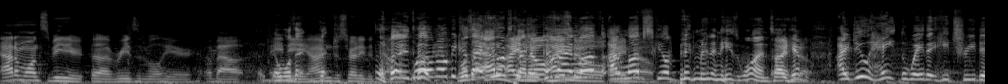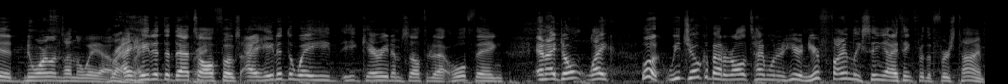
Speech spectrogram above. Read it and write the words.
Adam wants to be uh, reasonable here about AD. Well, that- I'm just ready to I dump. well, no, because Well, I do have got to. I know, I, I love I, I love know. skilled big men and he's won. So I, I can't. know. I do hate the way that he treated New Orleans on the way out. Right, I right. hated that. That's all, folks. I hated the way he he carried himself through that whole thing, and I don't like. Look, we joke about it all the time when we're here, and you're finally seeing it. I think for the first time,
